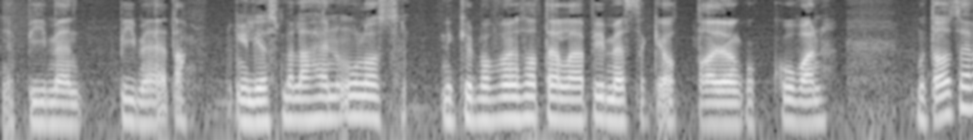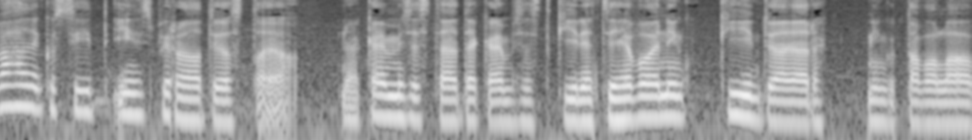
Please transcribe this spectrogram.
ja pime- pimeätä. Eli jos mä lähden ulos, niin kyllä mä voin satella ja pimeässäkin ottaa jonkun kuvan. Mutta on se vähän niin kuin siitä inspiraatiosta ja näkemisestä ja tekemisestä kiinni, että siihen voi niin kuin kiintyä ja jäädä niin kuin tavallaan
